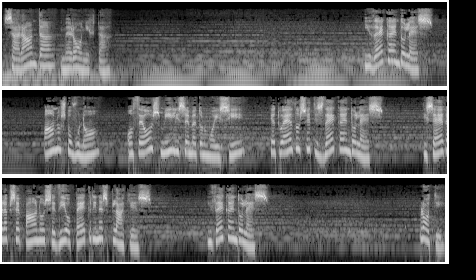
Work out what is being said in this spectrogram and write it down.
σαράντα μερόνυχτα. Οι δέκα εντολές Πάνω στο βουνό ο Θεός μίλησε με τον Μωυσή και του έδωσε τις δέκα εντολές. Τις έγραψε πάνω σε δύο πέτρινες πλάκες. Οι δέκα εντολές Πρώτη,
